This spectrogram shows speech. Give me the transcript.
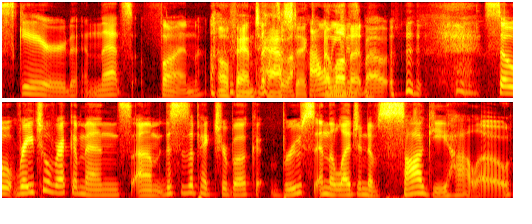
scared, and that's fun. oh, fantastic! I love it. So Rachel recommends. Um, this is a picture book, Bruce and the Legend of Soggy Hollow.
